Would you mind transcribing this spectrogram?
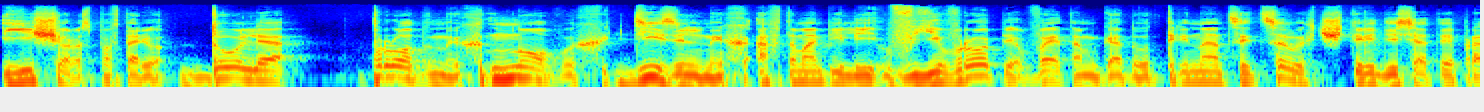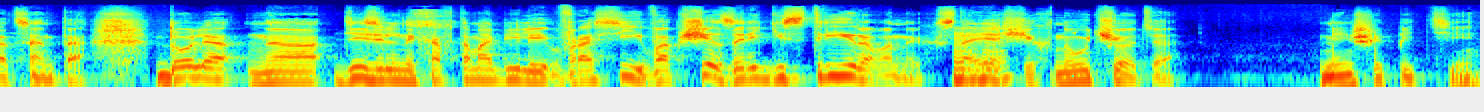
еще раз повторю. Доля проданных новых дизельных автомобилей в Европе в этом году 13,4%. Доля э, дизельных автомобилей в России вообще зарегистрированных, стоящих угу. на учете, меньше пяти.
